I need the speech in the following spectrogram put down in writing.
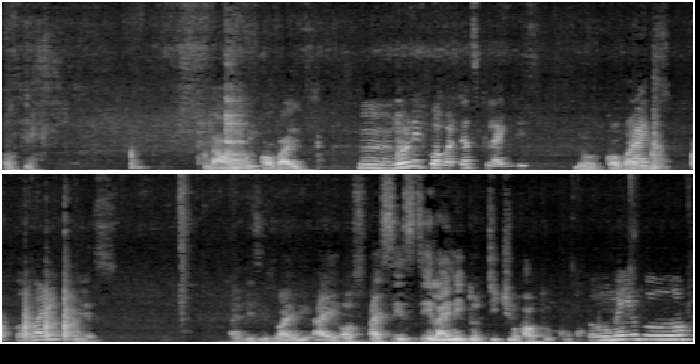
Okay. Now we cover it. Hmm. No need cover. Just like this. No, cover Right. it. Cover it. Yes. And this is why we, I also I see still I need to teach you how to cook. Oh my God.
